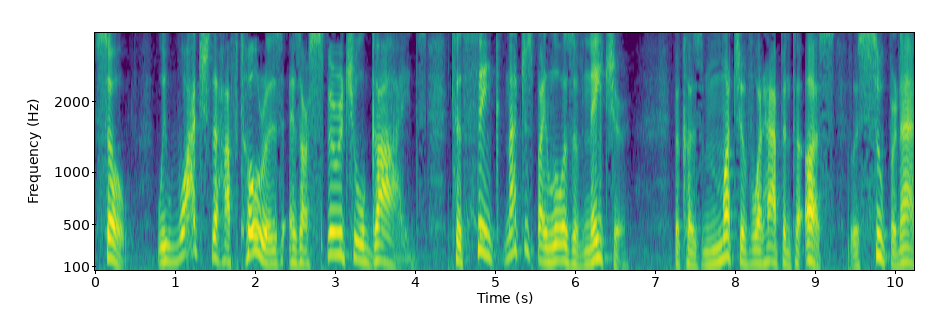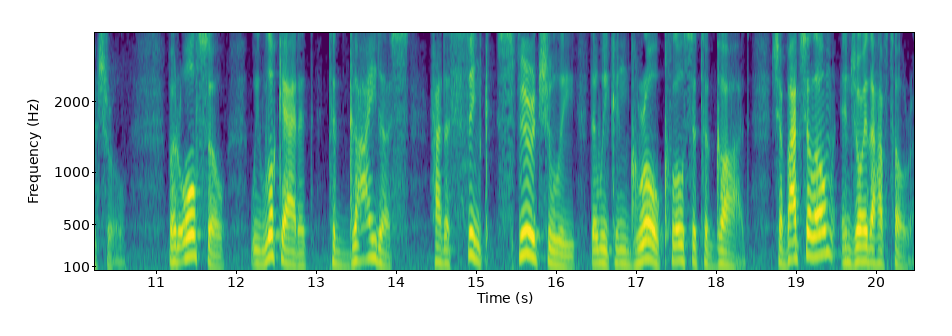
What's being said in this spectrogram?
So, we watch the Haftorahs as our spiritual guides to think not just by laws of nature, because much of what happened to us was supernatural, but also we look at it to guide us how to think spiritually that we can grow closer to God. Shabbat Shalom, enjoy the Haftorah.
